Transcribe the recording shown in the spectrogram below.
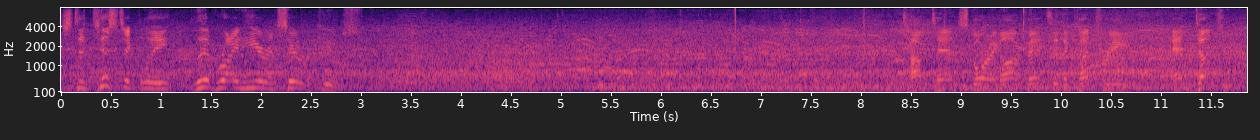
statistically, live right here in Syracuse. Top 10 scoring offense in the country. And Dungey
